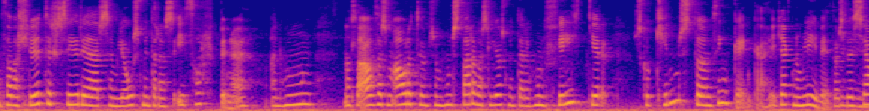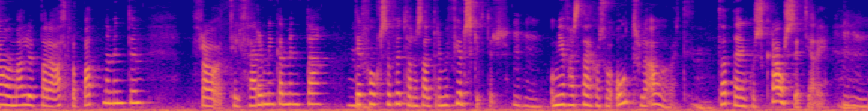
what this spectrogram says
og það var hlutur Sigriðar sem ljósmyndar hans í þorpinu en hún náttúrulega á þessum áratöfum sem hún starfa sem ljósmyndari hún fylgir sko kynnstöðum þingaenga í gegnum lífi þú veist við Mhm. sjáum alveg bara allt frá barnamyndum frá til fermingamynda til fólks á fullorðansaldri með fjölskyldur. Mhm. og mér fannst það eitthvað svo ótrúlega áhugavert. Þarna er einhver skrásetjari. Mhm.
